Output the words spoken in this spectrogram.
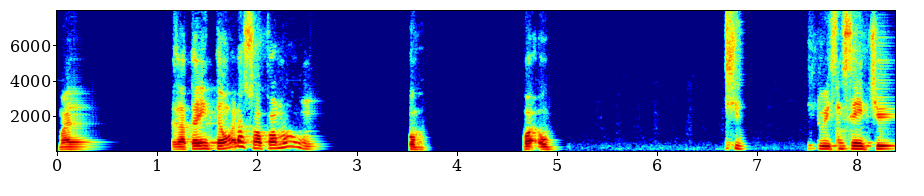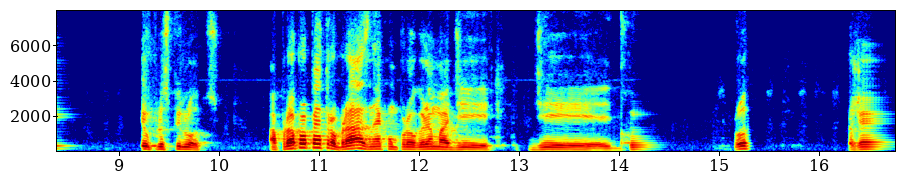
Mas até então era só Fórmula 1. O, incentivo para os pilotos. A própria Petrobras, né, com o programa de, de projeto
